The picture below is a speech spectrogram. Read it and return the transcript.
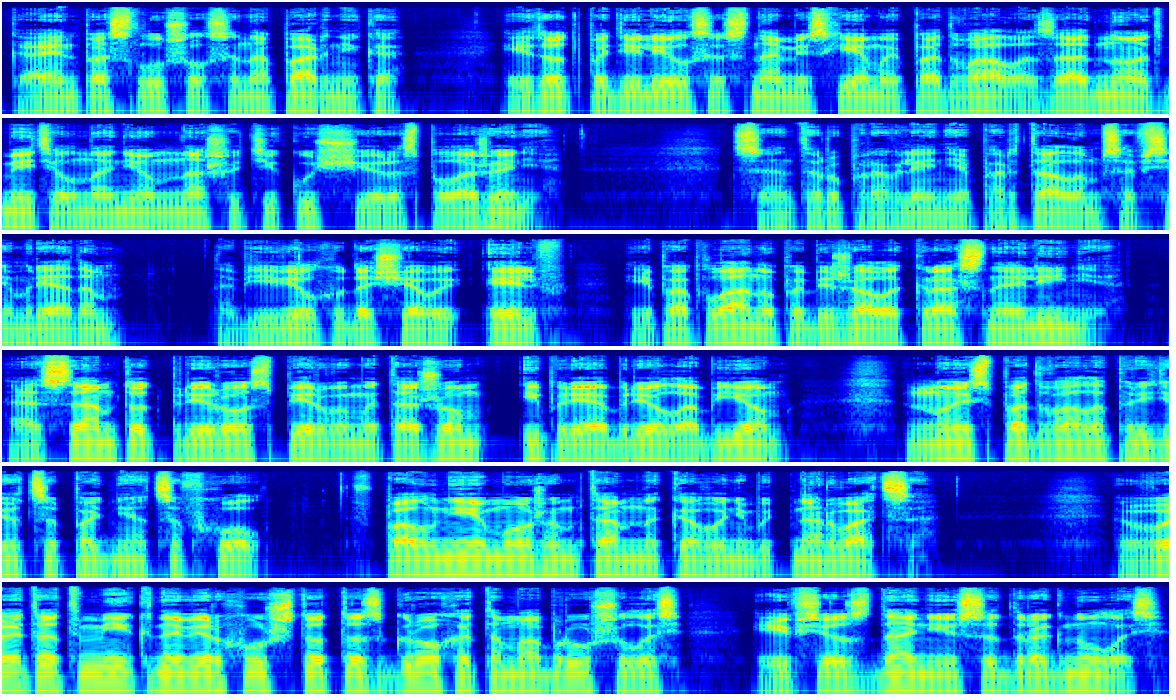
Каин послушался напарника, и тот поделился с нами схемой подвала, заодно отметил на нем наше текущее расположение. Центр управления порталом совсем рядом, объявил худощавый эльф, и по плану побежала красная линия, а сам тот прирос первым этажом и приобрел объем, но из подвала придется подняться в холл. Вполне можем там на кого-нибудь нарваться. В этот миг наверху что-то с грохотом обрушилось, и все здание содрогнулось,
